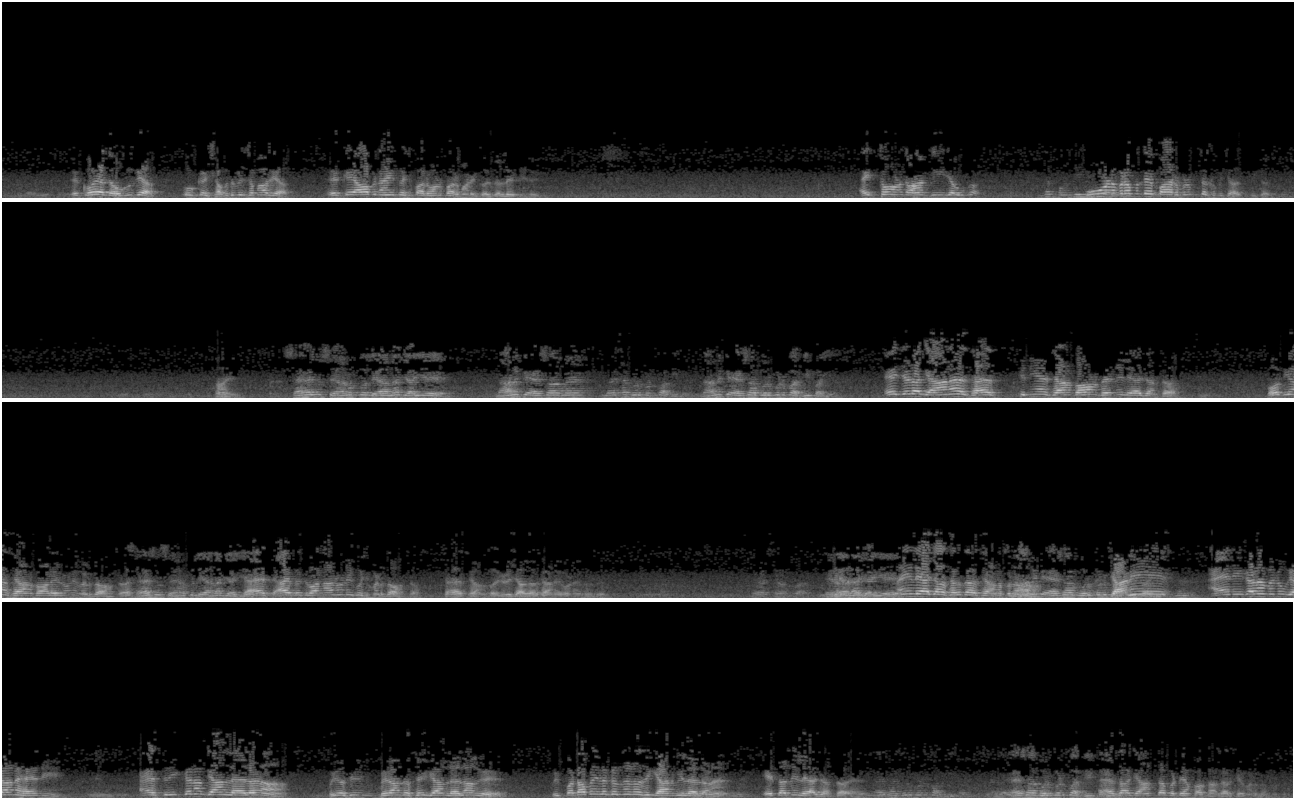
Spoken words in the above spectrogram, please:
ਇਹ ਕੋਇਆ ਤਾਂ ਉਗ ਗਿਆ ਉਹ ਕੇ ਸ਼ਬਦ ਵੀ ਸਮਾ ਗਿਆ। ਇਹ ਕਿ ਆਪ ਨਹੀਂ ਕੁਝ ਪਰਵਣ ਪਰਵਣ ਦੀ ਕੋਈ ਗੱਲੇ ਨਹੀਂ ਰਹੀ ਇੱਥੋਂ ਕਹਾਂ ਕੀ ਜਾਊਗਾ? ਪੂਰਨ ਬ੍ਰਹਮ ਤੇ ਪਾਰ ਬ੍ਰਹਮ ਤੱਕ ਪਹੁੰਚਾਤੀ ਗੱਲ? ਹਾਂ। ਸਹਿਜ ਸਿਆਣਪ ਲਿਆ ਨਾ ਜਾਈਏ। ਨਾਨਕ ਐਸਾ ਮੈਂ ਵੈਸਾ ਗੁਰਮਤਿ ਭਾਗੀ ਨਾਨਕ ਐਸਾ ਗੁਰਪਟ ਭਾਗੀ ਪਾਈਏ ਇਹ ਜਿਹੜਾ ਗਿਆਨ ਹੈ ਸਹਿ ਕਿੰਨੀਆਂ ਸਿਆਣਪਾਂ ਹੋਣ ਫਿਰ ਨਹੀਂ ਲਿਆ ਜਾਂਦਾ। ਬਹੁਤੀਆਂ ਸਿਆਣਪਾਂ ਵਾਲੇ ਨੂੰ ਨਹੀਂ ਮਿਲਦਾ ਹੁੰਦਾ। ਸਹਿਜ ਸਿਆਣਪ ਲਿਆ ਨਾ ਜਾਈਏ। ਸਹਿ ਆਏ ਵਿਦਵਾਨਾਂ ਨੂੰ ਨਹੀਂ ਕੁਝ ਮਿਲਦਾ ਹੁੰਦਾ। ਸਹਿ ਸਿਆਣਪਾਂ ਜਿਹੜੇ ਜ਼ਿਆਦਾ ਸਿਆਣੇ ਬਣੇ ਹੁੰਦੇ। ਲਿਆ ਨਾ ਜਾਈਏ। ਨਹੀਂ ਲਿਆ ਜਾ ਸਕਦਾ ਸਿਆਣਪ ਨਾਲ। ਐਸਾ ਗੁਰਪਟ ਭਾਗੀ ਜਾਣੇ ਐ ਨਹੀਂ ਕਹਣਾ ਮੈਨੂੰ ਗਿਆਨ ਹੈ ਨਹੀਂ। ਇਸ ਤਰੀਕੇ ਨਾਲ ਗਿਆਨ ਲੈ ਲੈਣਾ ਵੀ ਅਸੀਂ ਬਿਨਾਂ ਦੱਸੇ ਗਿਆਨ ਲੈ ਲਾਂਗੇ। ਵੀ ਪਤਾ ਵੀ ਨਹੀਂ ਲੱਗਣ ਦੇਣਾ ਅਸੀਂ ਗਿਆਨ ਵੀ ਲੈ ਲੈਣਾ। ਇਦਾਂ ਨਹੀਂ ਲਿਆ ਜਾਂਦਾ ਹੈ ਐਸਾ ਗੁਰਮਤਿ ਭਾਗੀ ਐਸਾ ਐਸਾ ਗਿਆਨ ਤਾਂ ਵੱਡਿਆਂ ਭਾਗਾਂ ਕਰਕੇ ਮਿਲਦਾ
